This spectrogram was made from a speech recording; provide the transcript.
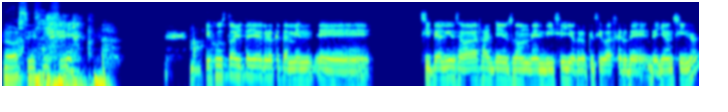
No, sí, sí, sí. Y justo ahorita yo creo que también, eh, si de alguien se va a agarrar James Gunn en DC, yo creo que sí va a ser de, de John Cena.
